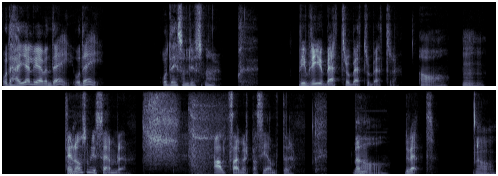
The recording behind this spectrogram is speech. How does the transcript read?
Och det här gäller ju även dig och dig. Och dig som lyssnar. Vi blir ju bättre och bättre och bättre. Ja. Mm. Är det någon som blir sämre? Alzheimers patienter. Men ja. du vet, Ja.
